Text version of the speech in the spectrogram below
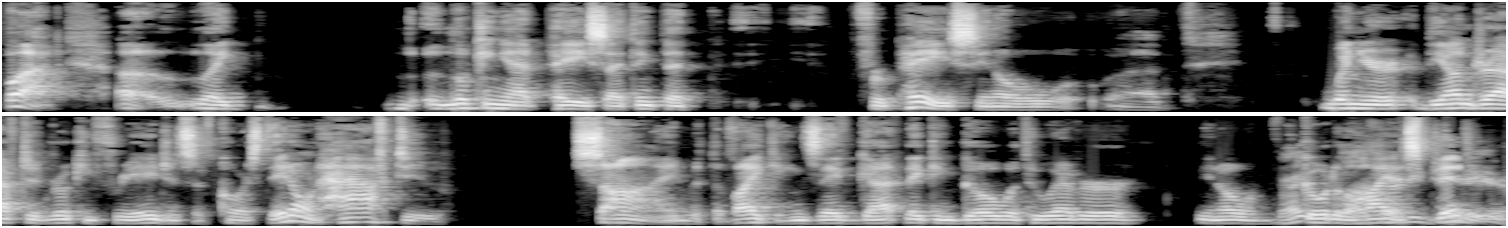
But uh, like looking at pace, I think that for pace, you know, uh, when you're the undrafted rookie free agents, of course, they don't have to sign with the Vikings. They've got they can go with whoever you know Right, go to the highest bidder.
